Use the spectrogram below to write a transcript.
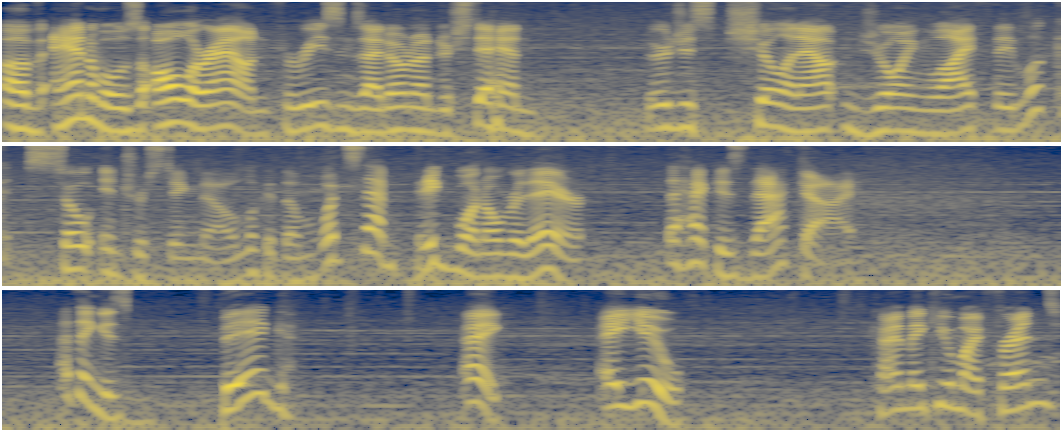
of animals all around for reasons I don't understand. They're just chilling out, enjoying life. They look so interesting, though. Look at them. What's that big one over there? The heck is that guy? That thing is big. Hey, hey you. Can I make you my friend?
